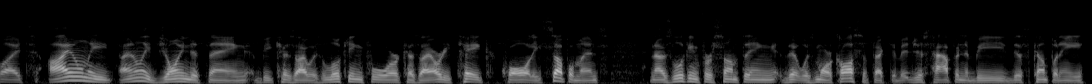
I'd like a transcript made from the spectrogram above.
but I only I only joined the thing because I was looking for because I already take quality supplements and I was looking for something that was more cost effective. It just happened to be this company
